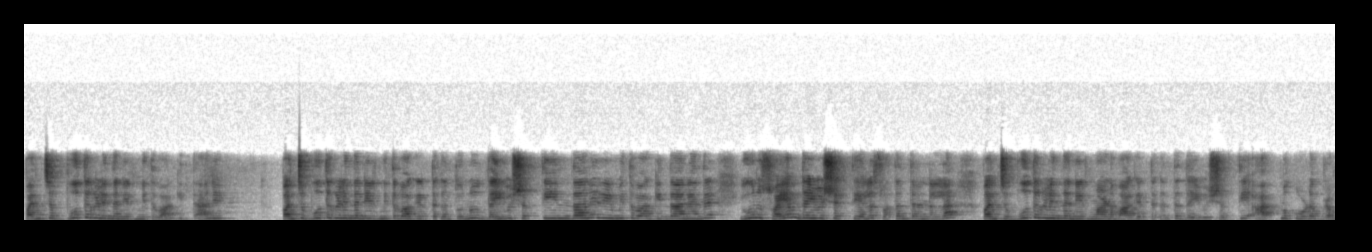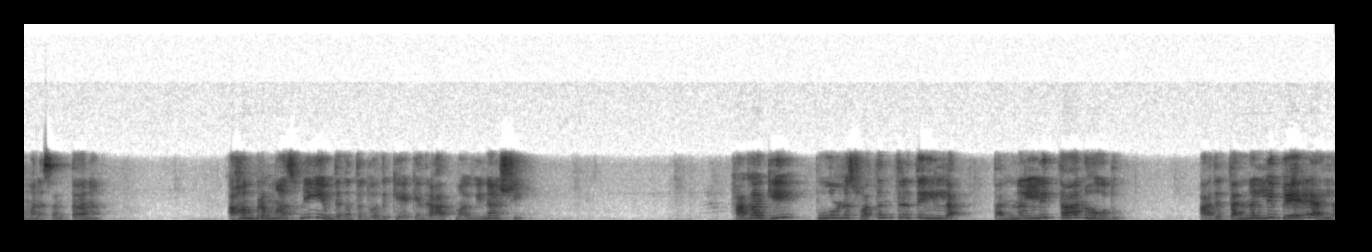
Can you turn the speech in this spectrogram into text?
ಪಂಚಭೂತಗಳಿಂದ ನಿರ್ಮಿತವಾಗಿದ್ದಾನೆ. ಪಂಚಭೂತಗಳಿಂದ ನಿರ್ಮಿತವಾಗಿರ್ತಕ್ಕಂಥವನು ದೈವ ಶಕ್ತಿಯಿಂದಾನೇ ನಿರ್ಮಿತವಾಗಿದ್ದಾನೆ ಅಂದ್ರೆ ಇವನು ಸ್ವಯಂ ದೈವ ಶಕ್ತಿ ಅಲ್ಲ, ಸ್ವತಂತ್ರನಲ್ಲ. ಪಂಚಭೂತಗಳಿಂದ ನಿರ್ಮಾಣವಾಗಿರ್ತಕ್ಕಂಥ ದೈವಶಕ್ತಿ ಆತ್ಮ ಕೂಡ ಬ್ರಹ್ಮನ ಸಂತಾನ. ಅಹಂ ಬ್ರಹ್ಮಾಸ್ಮಿ ಎಂತಕ್ಕಂಥದ್ದು ಅದಕ್ಕೆ, ಯಾಕೆಂದ್ರೆ ಆತ್ಮ ಅವಿನಾಶಿ. ಹಾಗಾಗಿ ಪೂರ್ಣ ಸ್ವತಂತ್ರತೆ ಇಲ್ಲ. ತನ್ನಲ್ಲಿ ತಾನು ಹೌದು. ಆದ್ರೆ ತನ್ನಲ್ಲಿ ಬೇರೆ ಅಲ್ಲ.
